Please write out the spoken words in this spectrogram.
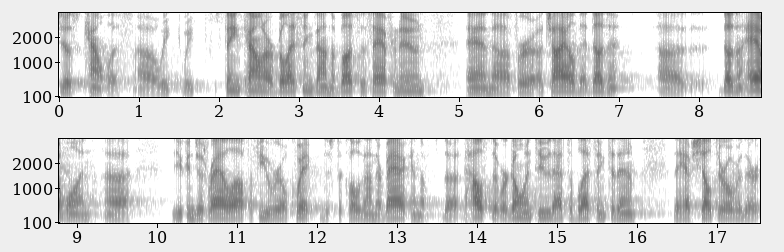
just countless. Uh, we, we sing Count Our Blessings on the bus this afternoon, and uh, for a child that doesn't, uh, doesn't have one, uh, you can just rattle off a few real quick just to close on their back. And the, the, the, house that we're going to, that's a blessing to them. They have shelter over their,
